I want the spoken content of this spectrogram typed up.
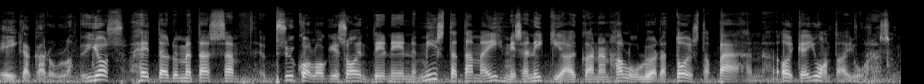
eikä kadulla. Jos heittäydymme tässä psykologisointiin, niin mistä tämä ihmisen ikiaikainen halu lyödä toista päähän oikein juontaa juurensa?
